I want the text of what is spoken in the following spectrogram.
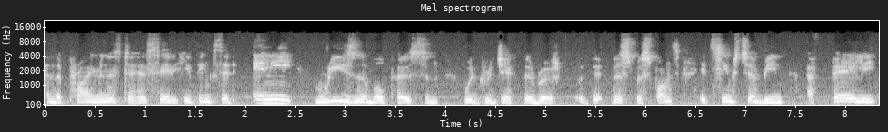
And the Prime Minister has said he thinks that any reasonable person would reject the, this response. It seems to have been a fairly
